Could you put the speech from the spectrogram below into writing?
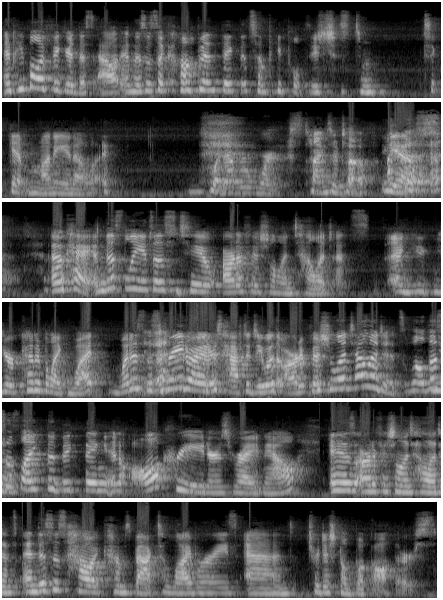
And people have figured this out, and this is a common thing that some people do just to, to get money in LA. Whatever works. Times are tough. Yes. Okay, and this leads us to artificial intelligence. Uh, you, you're kind of like, what? What does the screenwriters have to do with artificial intelligence? Well, this Yeah. is like the big thing in all creators right now is artificial intelligence, and this is how it comes back to libraries and traditional book authors.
